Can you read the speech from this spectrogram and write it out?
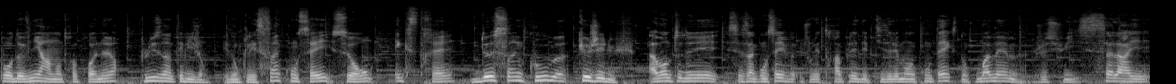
pour devenir un entrepreneur plus intelligent. Et donc les 5 conseils seront extraits de 5 coups que j'ai lus. Avant de te donner ces 5 conseils, je voulais te rappeler des petits éléments de contexte. Donc moi-même, je suis salarié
